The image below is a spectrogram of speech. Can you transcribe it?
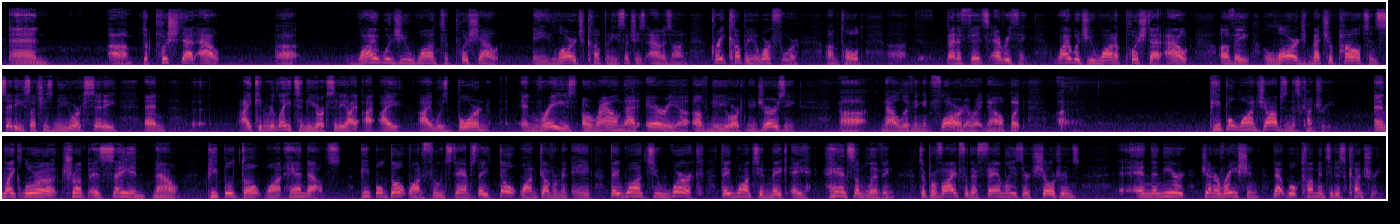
and um, to push that out, uh, why would you want to push out a large company such as Amazon, great company to work for, I'm told, uh, benefits, everything. Why would you want to push that out of a large metropolitan city such as New York City? And uh, I can relate to New York City. I, I, I, I was born and raised around that area of New York, New Jersey. Uh, now living in Florida right now, but uh, people want jobs in this country. And like Laura Trump is saying now, people don't want handouts. People don't want food stamps. They don't want government aid. They want to work. They want to make a handsome living to provide for their families, their children's, and the near generation that will come into this country.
